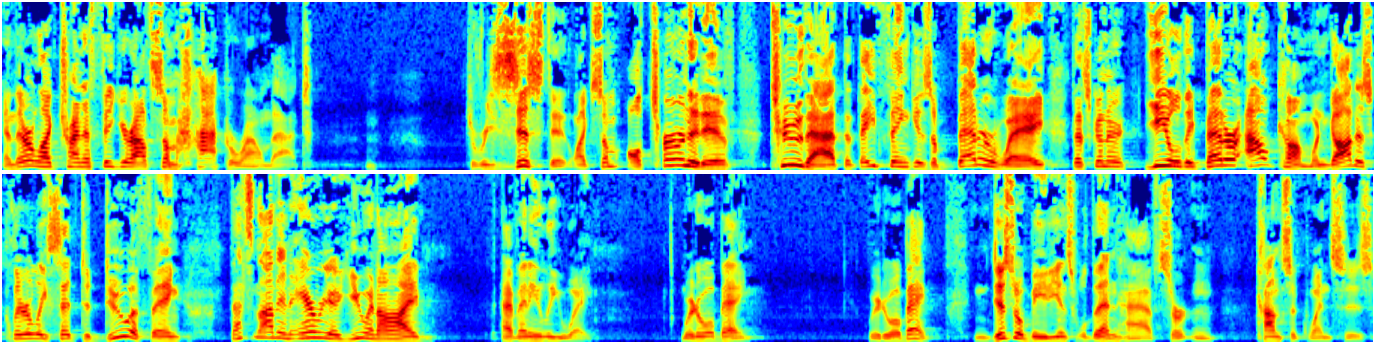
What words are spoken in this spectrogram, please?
and they're like trying to figure out some hack around that to resist it, like some alternative to that that they think is a better way that's going to yield a better outcome. When God has clearly said to do a thing, that's not an area you and I have any leeway. We're to obey. We're to obey. And disobedience will then have certain consequences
